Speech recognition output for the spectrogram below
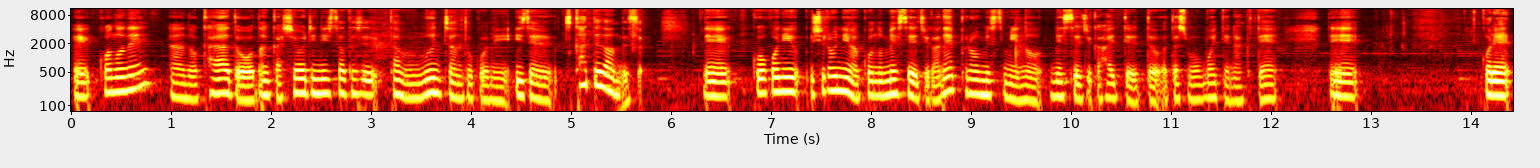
えこのねあのカードをなんか勝利にして私多分ムンちゃんのとこに以前使ってたんですよ。でここに後ろにはこのメッセージがね「プロミスミーのメッセージが入ってるって私も覚えてなくて。でこれ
